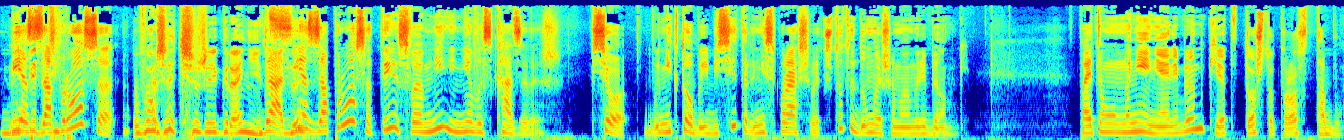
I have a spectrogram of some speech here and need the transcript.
Не без пяти- запроса Уважать чужие границы. да, без запроса ты свое мнение не высказываешь. Все, никто бейбиситер не спрашивает, что ты думаешь о моем ребенке. Поэтому мнение о ребенке это то, что просто табу.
